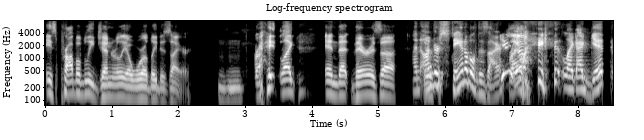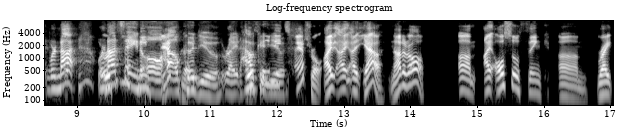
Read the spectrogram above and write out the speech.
is probably generally a worldly desire. Mm-hmm. Right. Like, and that there is a, an understandable desire, yeah, right? Yeah. Like, like, I get we're not we're not saying, oh, natural. how could you, right? How could you? It's natural. I, I, I, yeah, not at all. Um, I also think, um, right,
